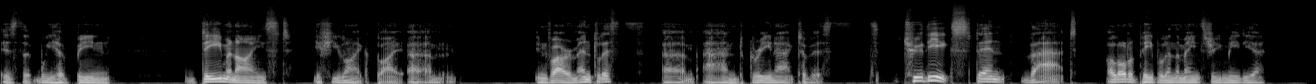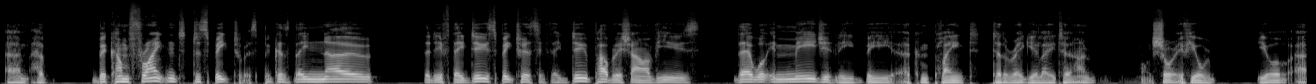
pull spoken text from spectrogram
is that we have been demonized, if you like, by um, environmentalists um, and green activists to the extent that a lot of people in the mainstream media um, have become frightened to speak to us because they know that if they do speak to us, if they do publish our views, there will immediately be a complaint to the regulator. I'm not sure if your your uh,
